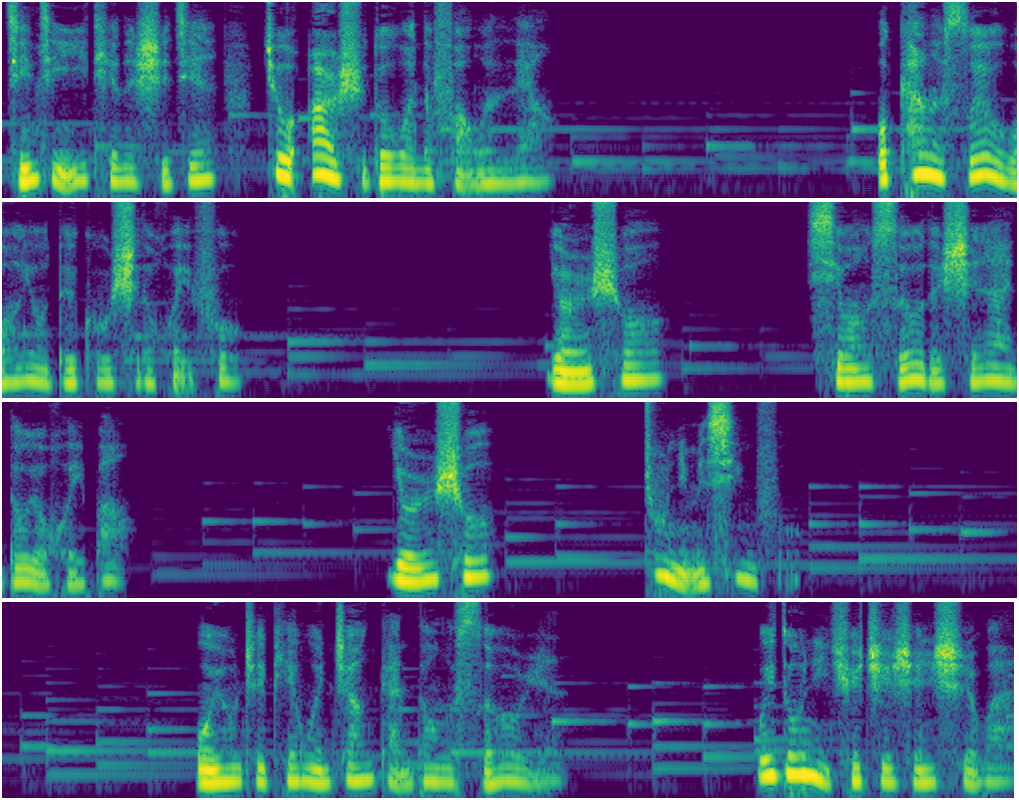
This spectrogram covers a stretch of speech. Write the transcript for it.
仅仅一天的时间就有二十多万的访问量。我看了所有网友对故事的回复，有人说希望所有的深爱都有回报，有人说祝你们幸福。我用这篇文章感动了所有人。唯独你却置身事外。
